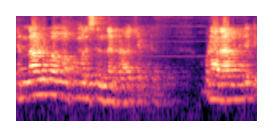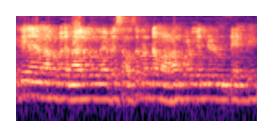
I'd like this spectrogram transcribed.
ఎన్నాళ్ళు మొక్కమలిసిందండి రావి చెట్టు. ఇప్పుడు ఆ రావి చెట్టుకి నలభై నాలుగు వందల యాభై సంవత్సరాలు ఉంటే మహానుభావుడు ఎన్ని ఉంటాయండి?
